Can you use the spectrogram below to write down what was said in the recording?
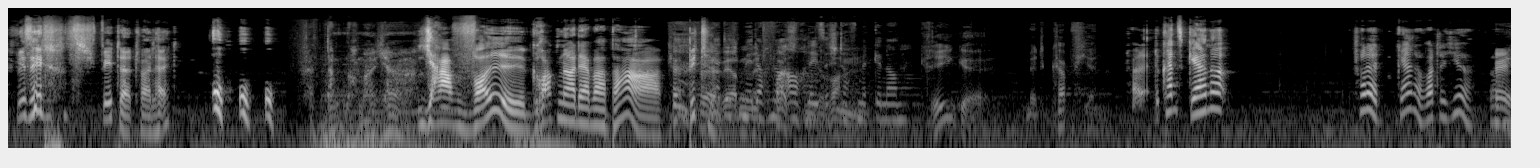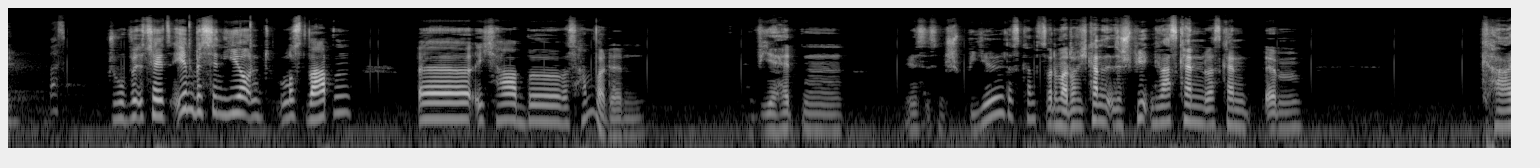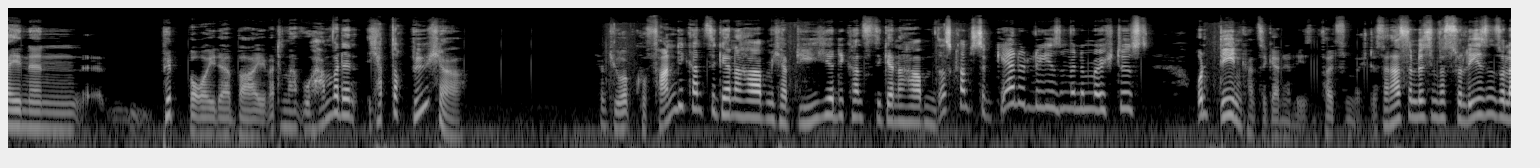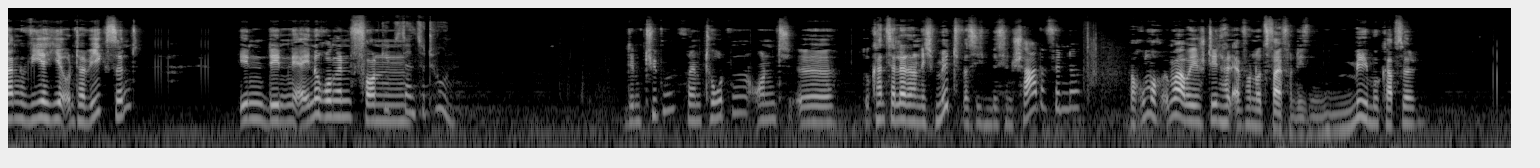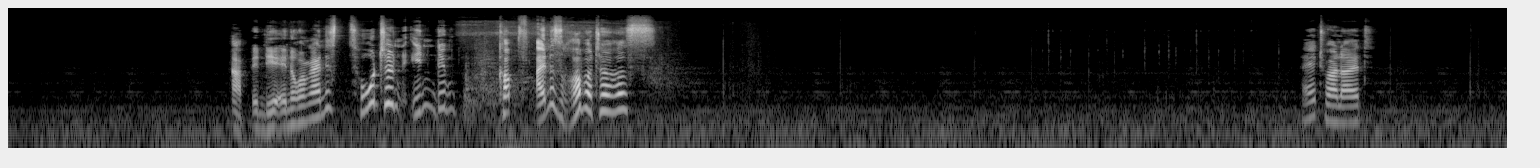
wir sehen uns später, Twilight. Oh, oh, oh. Verdammt nochmal, ja. Jawoll, Grogner der Barbar. Bitte. Hätte ich mir doch nur auch Lesestoff gewonnen. mitgenommen. Kriege mit Köpfchen. Du kannst gerne... Twilight, gerne, warte hier. Hey, Du du bist ja jetzt eh ein bisschen hier und musst warten. Äh, ich habe... Was haben wir denn? Wir hätten... Das ist ein Spiel, das kannst du... Warte mal, doch, ich kann das Spiel... Du hast keinen... Du hast keinen... Ähm, keinen... Pip-Boy dabei. Warte mal, wo haben wir denn... Ich habe doch Bücher. Ich habe die Rob Kofan, die kannst du gerne haben. Ich habe die hier, die kannst du gerne haben. Das kannst du gerne lesen, wenn du möchtest. Und den kannst du gerne lesen, falls du möchtest. Dann hast du ein bisschen was zu lesen, solange wir hier unterwegs sind. In den Erinnerungen von... Was gibt's denn zu tun? Dem Typen, von dem Toten. Und, äh, du kannst ja leider nicht mit, was ich ein bisschen schade finde. Warum auch immer, aber hier stehen halt einfach nur zwei von diesen Memo-Kapseln. Ab in die Erinnerung eines Toten in dem Kopf eines Roboters. Hey, Twilight.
